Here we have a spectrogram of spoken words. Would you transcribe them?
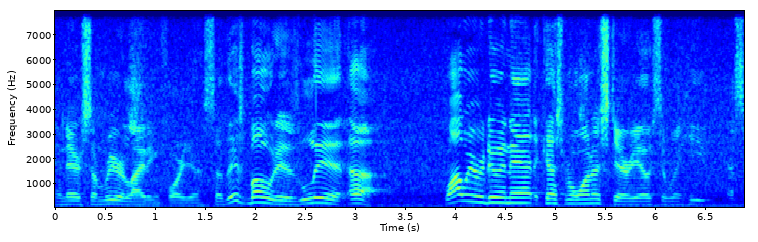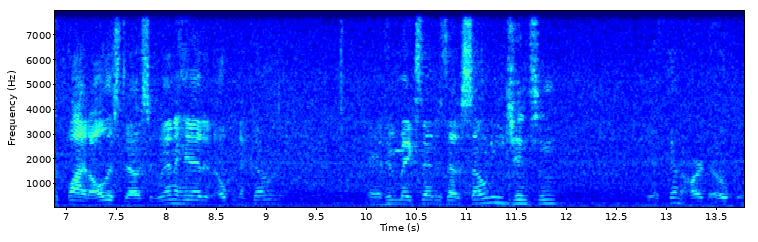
and there's some rear lighting for you. So this boat is lit up. While we were doing that, the customer wanted a stereo, so when he supplied all this stuff, so we went ahead and opened the cover. And who makes that? Is that a Sony? Jensen. Yeah, it's kind of hard to open.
